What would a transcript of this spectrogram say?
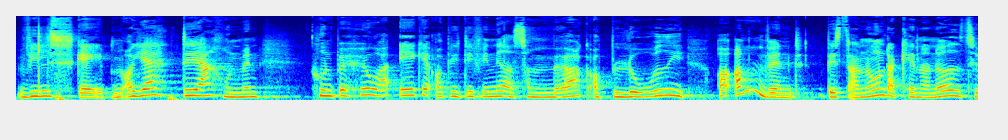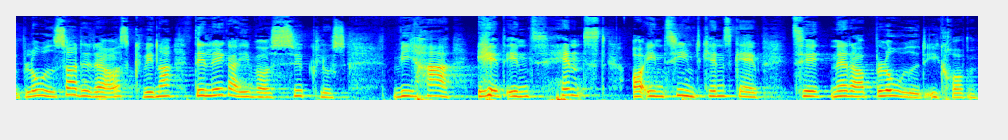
vildskaben. Og ja, det er hun, men hun behøver ikke at blive defineret som mørk og blodig og omvendt. Hvis der er nogen, der kender noget til blod, så er det der også kvinder. Det ligger i vores cyklus. Vi har et intenst og intimt kendskab til netop blodet i kroppen.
